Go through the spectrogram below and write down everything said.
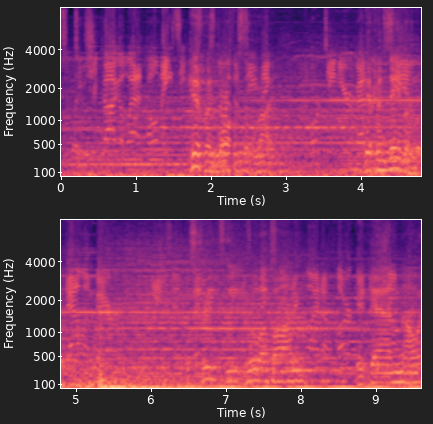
loss to Chicago at home. AC Different walks this of evening. life. 14-year veteran Different Sam neighborhoods. Dalembert is The streets we grew up on lineup. Began our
